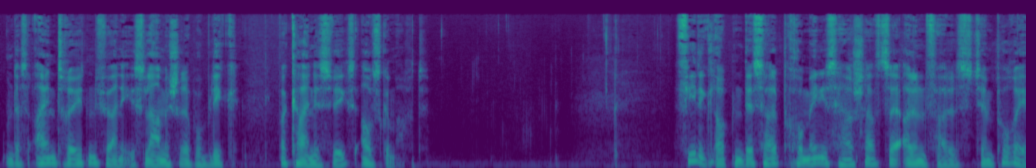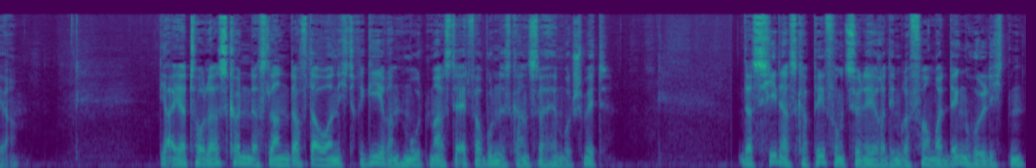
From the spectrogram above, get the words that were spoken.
und das Eintreten für eine islamische Republik war keineswegs ausgemacht. Viele glaubten deshalb, Khomeinis Herrschaft sei allenfalls temporär. Die Ayatollahs können das Land auf Dauer nicht regieren, mutmaßte etwa Bundeskanzler Helmut Schmidt. Dass Chinas KP-Funktionäre dem Reformer Deng huldigten,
